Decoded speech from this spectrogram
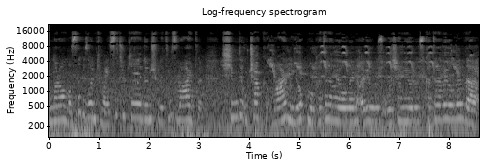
bunlar olmasa biz 12 Mayıs'ta Türkiye'ye dönüş biletimiz vardı. Şimdi uçak var mı yok mu? Katar Hava Yolları'nı arıyoruz, ulaşamıyoruz. Katar Hava Yolları da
